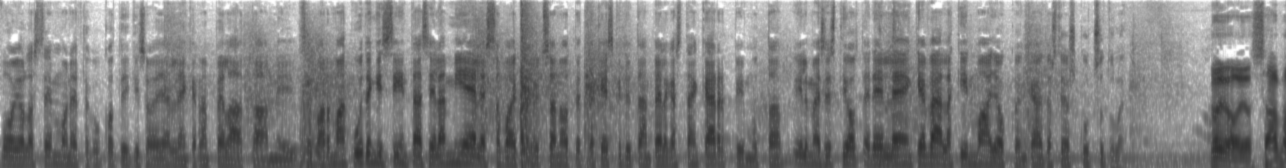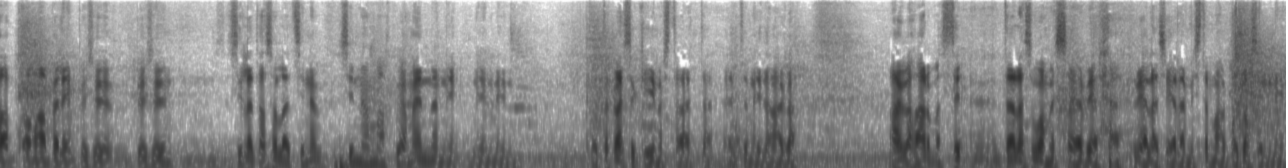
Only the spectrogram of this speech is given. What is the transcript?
voi olla semmoinen, että kun kotikisoja jälleen kerran pelataan, niin se varmaan kuitenkin siintää siellä mielessä, vaikka nyt sanot, että keskitytään pelkästään kärppiin, mutta ilmeisesti olet edelleen keväälläkin maajoukkueen käytöstä, jos kutsu tulee. No joo, jos saa vaan omaa pelin pysyä, pysyä sillä tasolla, että sinne, sinne on mahkuja mennä, niin, niin, niin totta kai se kiinnostaa, että, että niitä on aika, aika harvasti täällä Suomessa ja vielä, vielä siellä, mistä mä oon kotoisin, niin,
